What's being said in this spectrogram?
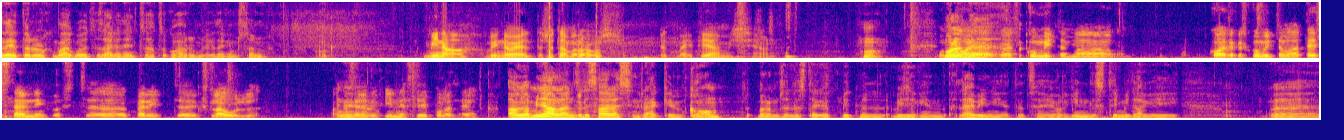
tegelikult ei ole rohkem vaja, kui olete sarja näinud, saate kohe aru, millega tegemist on. mina võin öelda südamerahus, et ma ei tea, mis see on hmm.. mul kohe hakkas kummitama, kohe hakkas kummitama Death Strandingust äh, pärit äh, üks laul. aga ja. see kindlasti pole see. aga mina olen sellest sarjast siin rääkinud ka, me oleme sellest tegelikult mitmel viisil käinud läbi, nii et, et see ei ole kindlasti midagi äh,,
